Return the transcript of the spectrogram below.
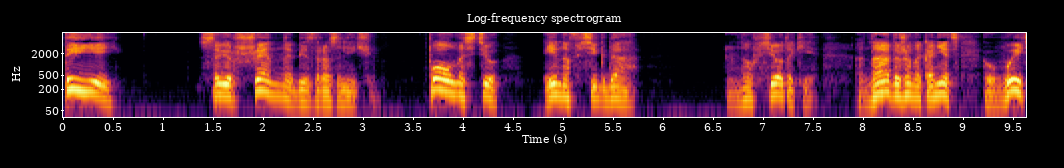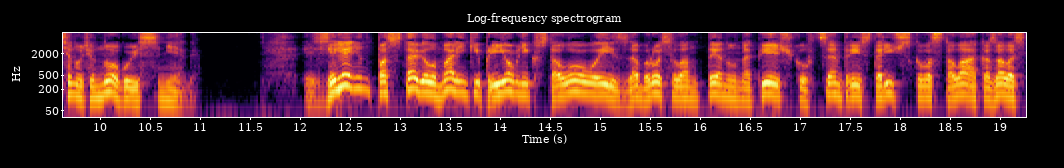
Ты ей совершенно безразличен, полностью и навсегда. Но все-таки надо же, наконец, вытянуть ногу из снега. Зеленин поставил маленький приемник в столовой, забросил антенну на печку. В центре исторического стола оказалась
